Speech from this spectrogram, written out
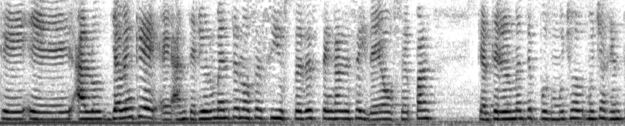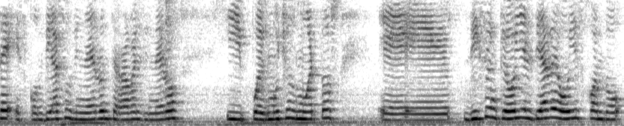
Que eh, a los, ya ven que eh, anteriormente, no sé si ustedes tengan esa idea o sepan que anteriormente, pues mucho, mucha gente escondía su dinero, enterraba el dinero y pues muchos muertos eh, dicen que hoy, el día de hoy, es cuando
